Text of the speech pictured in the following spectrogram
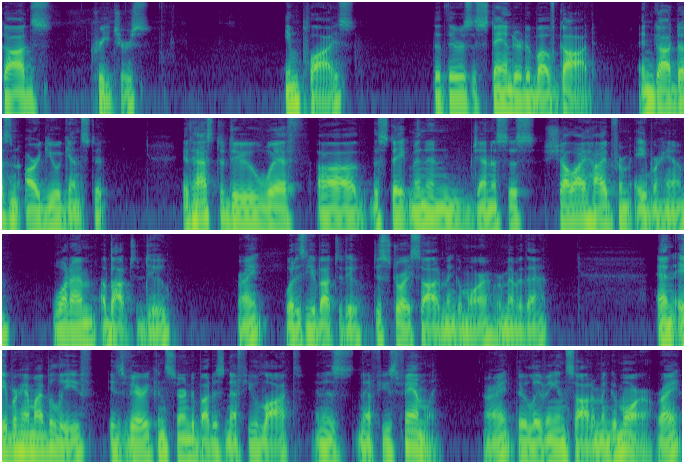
God's creatures implies that there is a standard above God, and God doesn't argue against it. It has to do with uh, the statement in Genesis Shall I hide from Abraham what I'm about to do? Right? What is he about to do? Destroy Sodom and Gomorrah. Remember that. And Abraham, I believe, is very concerned about his nephew Lot and his nephew's family. All right? They're living in Sodom and Gomorrah, right?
